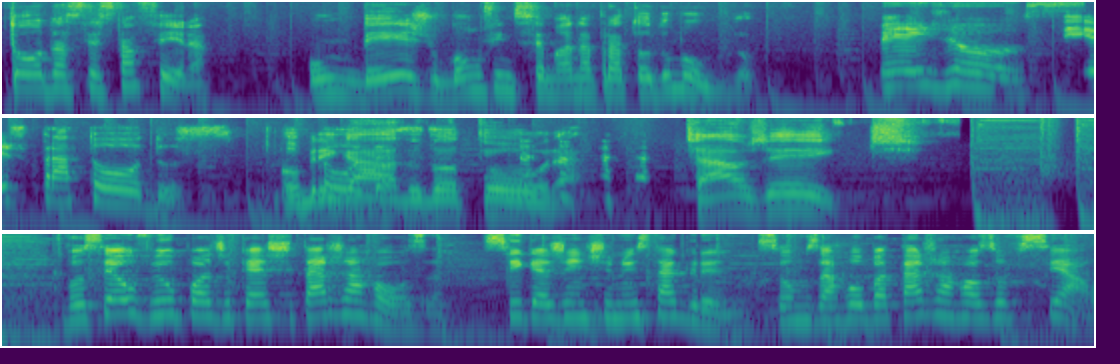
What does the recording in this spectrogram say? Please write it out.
toda sexta-feira. Um beijo, bom fim de semana para todo mundo. Beijos. Beijo para todos. Obrigado, doutora. Tchau, gente. Você ouviu o podcast Tarja Rosa. Siga a gente no Instagram. Somos arroba Tarja Rosa Oficial.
